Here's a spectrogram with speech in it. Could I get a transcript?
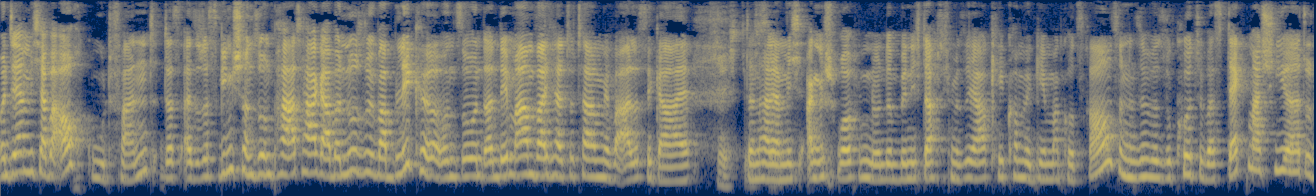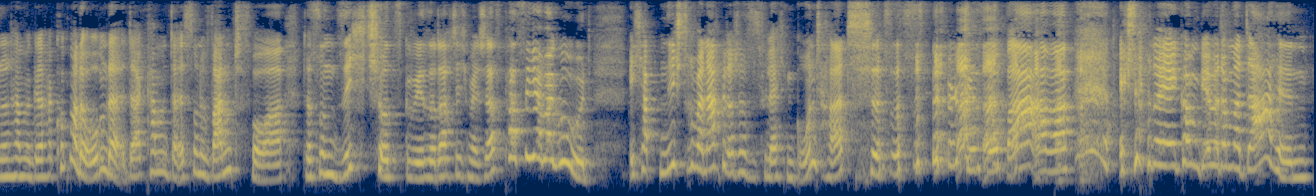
und der mich aber auch gut fand. Das, also das ging schon so ein paar Tage, aber nur so über Blicke und so. Und an dem Abend war ich halt total, mir war alles egal. Richtig. Dann hat er mich angesprochen und dann bin ich, dachte ich mir so, ja, okay, komm, wir gehen mal kurz raus. Und dann sind wir so kurz übers Deck marschiert und dann haben wir gedacht, guck mal da oben, da, da, kann, da ist so eine Wand vor. Das ist so ein Sichtschutz gewesen. Da dachte ich, Mensch, das passt sich aber gut. Ich habe nicht drüber nachgedacht, dass es vielleicht einen Grund hat, dass es irgendwie so war, aber ich dachte, hey, komm, gehen wir doch mal dahin.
